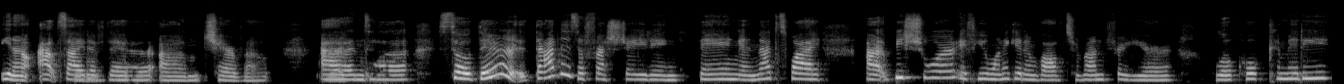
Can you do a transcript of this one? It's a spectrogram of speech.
you know, outside mm-hmm. of their um, chair vote. And uh, so there, that is a frustrating thing. And that's why uh, be sure if you want to get involved to run for your local committee.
